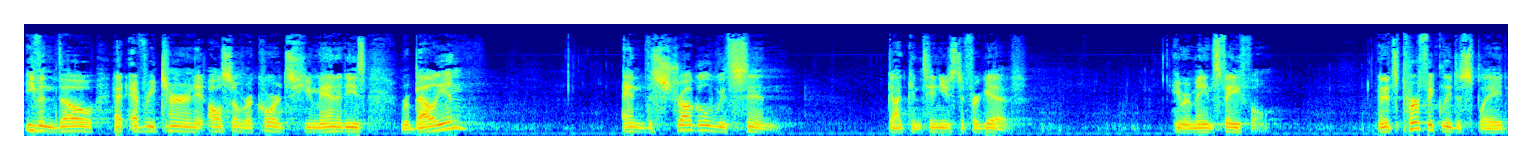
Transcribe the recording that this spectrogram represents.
Even though at every turn it also records humanity's rebellion and the struggle with sin, God continues to forgive. He remains faithful. And it's perfectly displayed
